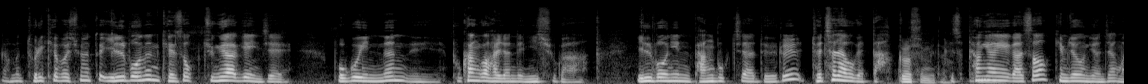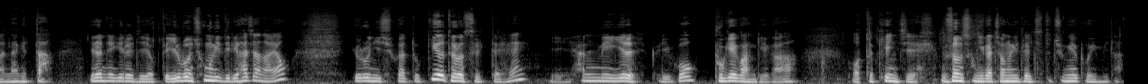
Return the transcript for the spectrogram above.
한번 돌이켜 보시면 또 일본은 계속 중요하게 이제 보고 있는 북한과 관련된 이슈가 일본인 방북자들을 되찾아오겠다. 그렇습니다. 그래서 평양에 가서 김정은 위원장 만나겠다. 이런 얘기를 이제 역대 일본 총리들이 하잖아요. 이런 이슈가 또 끼어들었을 때이 한미일 그리고 북의 관계가 어떻게 이제 우선순위가 정리될지도 중요해 보입니다.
